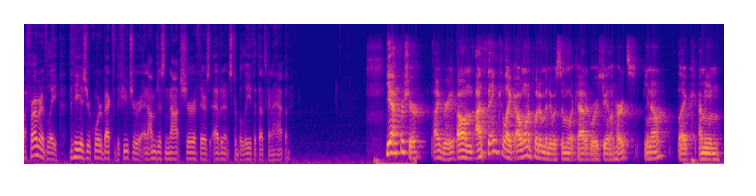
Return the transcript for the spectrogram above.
affirmatively that he is your quarterback for the future. And I'm just not sure if there's evidence to believe that that's going to happen. Yeah, for sure. I agree. Um, I think like I want to put him into a similar category as Jalen Hurts. You know, like I mean,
